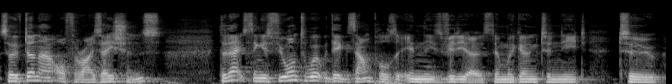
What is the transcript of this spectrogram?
So we've done our authorizations. The next thing is if you want to work with the examples in these videos, then we're going to need to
